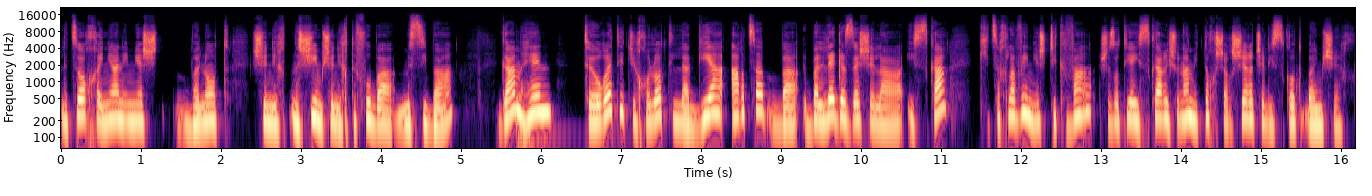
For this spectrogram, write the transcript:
לצורך העניין, אם יש בנות, שנכ... נשים שנחטפו במסיבה, גם הן תיאורטית יכולות להגיע ארצה בלג הזה של העסקה, כי צריך להבין, יש תקווה שזאת תהיה עסקה ראשונה מתוך שרשרת של עסקות בהמשך.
